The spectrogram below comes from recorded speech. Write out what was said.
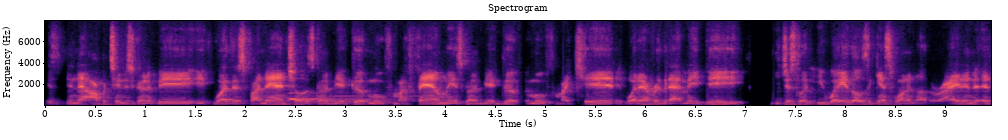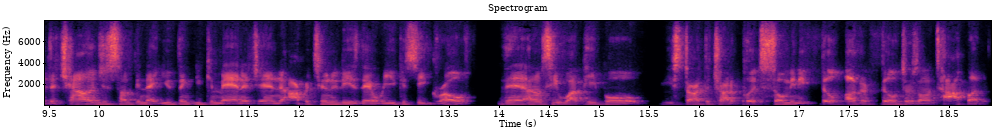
is, and that opportunity is going to be whether it's financial, it's going to be a good move for my family, it's going to be a good move for my kid, whatever that may be. You just look, you weigh those against one another, right? And if the challenge is something that you think you can manage, and the opportunity is there where you can see growth, then I don't see why people you start to try to put so many fil- other filters on top of it.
